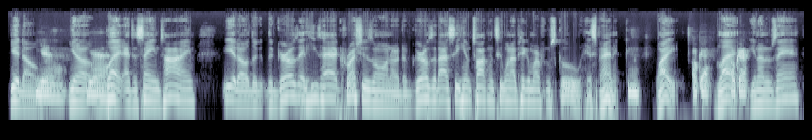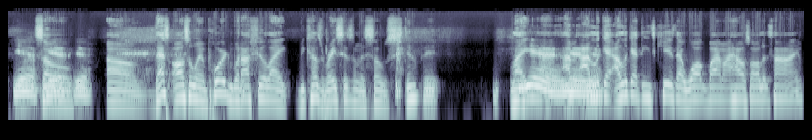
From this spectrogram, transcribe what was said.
you know, yeah, you know. But at the same time, you know, the, the girls that he's had crushes on or the girls that I see him talking to when I pick him up from school, Hispanic, mm. white, okay, black. Okay. You know what I'm saying? Yeah. So yeah, yeah. Um, that's also important, but I feel like because racism is so stupid, like yeah, I, I, yeah, I look at I look at these kids that walk by my house all the time,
